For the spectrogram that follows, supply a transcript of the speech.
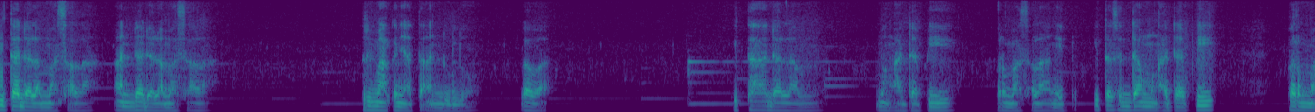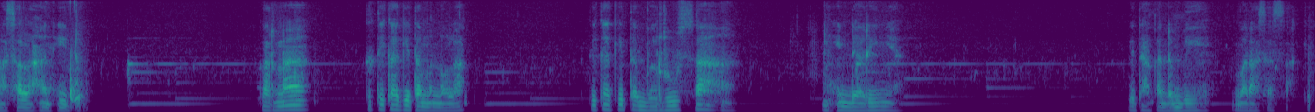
kita dalam masalah, Anda dalam masalah, terima kenyataan dulu bahwa kita dalam menghadapi permasalahan itu. Kita sedang menghadapi permasalahan hidup. Karena ketika kita menolak, ketika kita berusaha menghindarinya, kita akan lebih merasa sakit.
